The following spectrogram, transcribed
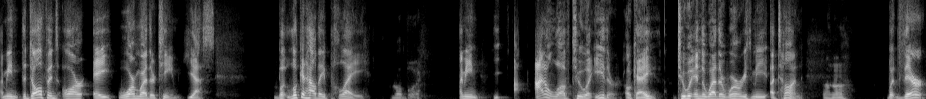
I mean, the Dolphins are a warm weather team, yes. But look at how they play. Oh boy. I mean, I don't love Tua either, okay? Tua in the weather worries me a ton, Uh huh. but their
